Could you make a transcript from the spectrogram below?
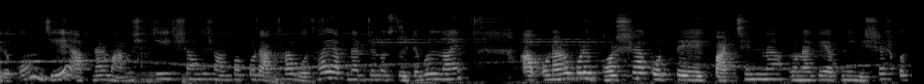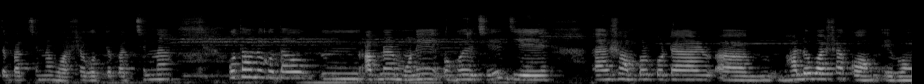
এরকম যে আপনার মানুষটির সঙ্গে সম্পর্ক রাখা বোধহয় আপনার জন্য সুইটেবল নয়। ওনার উপরে ভরসা করতে পারছেন না, ওনাকে আপনি বিশ্বাস করতে পারছেন না, ভরসা করতে পারছেন না। কোথাও না কোথাও আপনার মনে হয়েছে যে সম্পর্কটার ভালোবাসা কম এবং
